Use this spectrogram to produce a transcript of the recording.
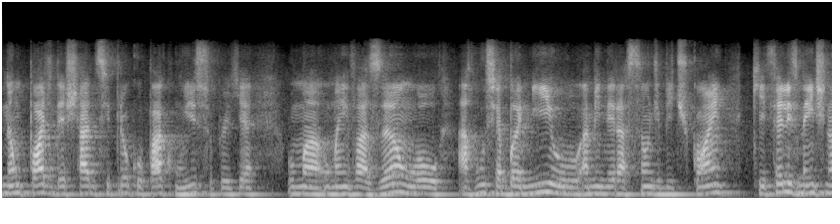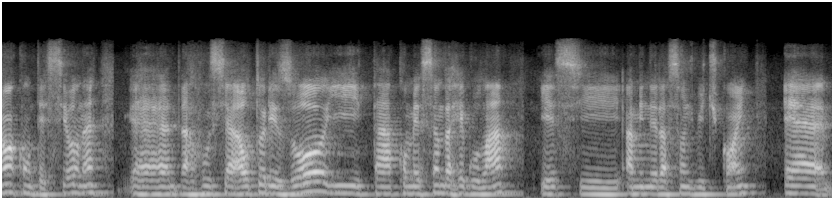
não pode deixar de se preocupar com isso, porque uma, uma invasão ou a Rússia baniu a mineração de Bitcoin, que felizmente não aconteceu, né? É, a Rússia autorizou e está começando a regular esse, a mineração de Bitcoin. É,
